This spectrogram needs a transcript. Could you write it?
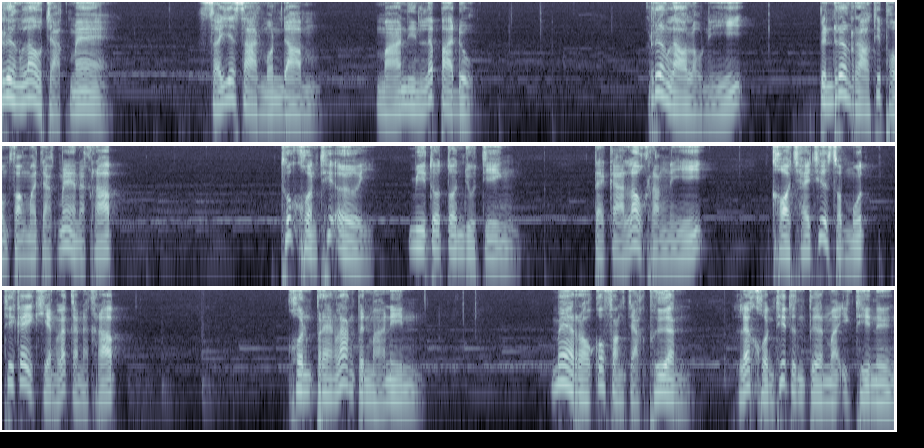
เรื่องเล่าจากแม่ไสยศาสตร์มนต์ดำหมานินและปลาดุก เรื่องราวเหล่านี้ เป็นเรื่องราวที่ผมฟังมาจากแม่นะครับ ทุกคนที่เอ่ยมีตัวตนอยู่จริง แต่การเล่าครั้งนี้ ขอใช้ชื่อสมมุติที่ใกล้เคียงแล้วกันนะครับ คนแปลงร่างเป็นหมานิน แม่เราก็ฟังจากเพื่อน และคนที่เตือนๆมาอีกทีหนึ่ง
